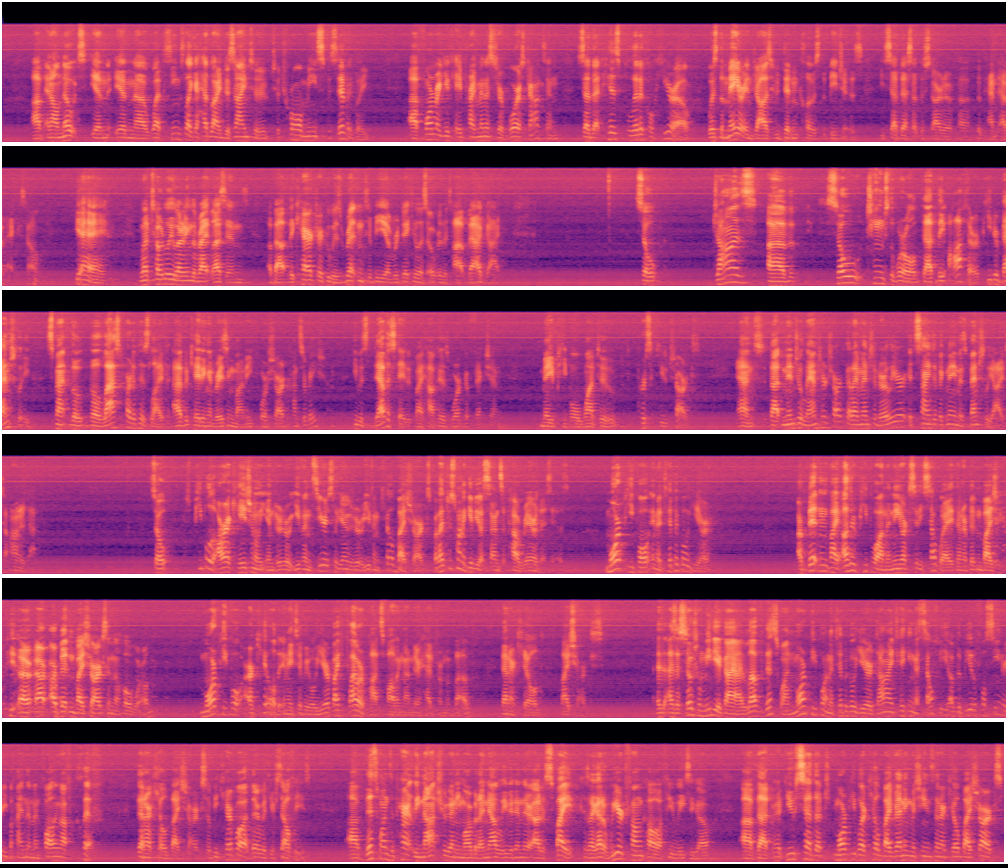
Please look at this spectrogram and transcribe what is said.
Um, and I'll note in, in uh, what seems like a headline designed to, to troll me specifically, uh, former UK Prime Minister Boris Johnson said that his political hero was the mayor in Jaws who didn't close the beaches. He said this at the start of uh, the pandemic, so yay. Totally learning the right lessons about the character who was written to be a ridiculous, over-the-top bad guy. So Jaws uh, so changed the world that the author, Peter Benchley, spent the, the last part of his life advocating and raising money for shark conservation. He was devastated by how his work of fiction made people want to persecute sharks. And that ninja lantern shark that I mentioned earlier, its scientific name is benchleyi to honor that. So people are occasionally injured or even seriously injured or even killed by sharks, but I just want to give you a sense of how rare this is. More people in a typical year are bitten by other people on the New York City subway than are bitten by, uh, are, are bitten by sharks in the whole world. More people are killed in a typical year by flower pots falling on their head from above than are killed by sharks. As, as, a social media guy, I love this one. More people in a typical year die taking a selfie of the beautiful scenery behind them and falling off a cliff than are killed by sharks. So be careful out there with your selfies. Uh, this one's apparently not true anymore, but I now leave it in there out of spite because I got a weird phone call a few weeks ago uh, that you said that more people are killed by vending machines than are killed by sharks.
